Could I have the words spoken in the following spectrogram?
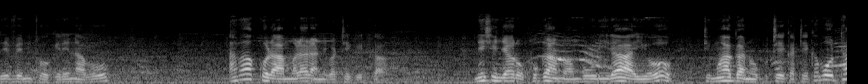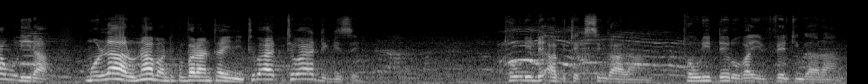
reveni twogere nabo. Abakola amalala ne bategeka naye kyenjagala okugamba mbuuliraayo timwagana okuteekateeka bwotawulira mulaalo n'abantu ku valentine teba- tebadigize towulidde abitex ng'alanga towulidde ruba event ng'alanga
